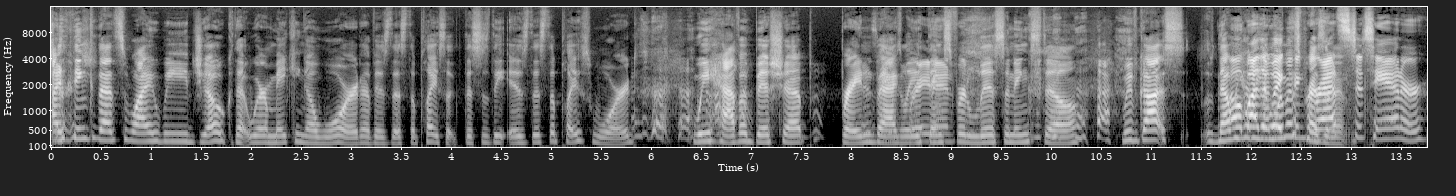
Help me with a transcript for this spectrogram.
I think that's why we joke that we're making a ward of "Is this the place?" Like this is the "Is this the place?" ward. We have a bishop, Braden His name's Bagley. Thanks for listening. Still, we've got now we Oh, have by the way, women's congrats president. to Tanner.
